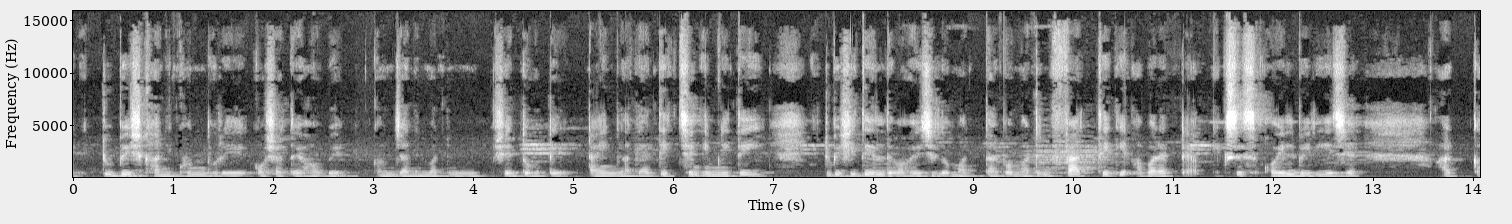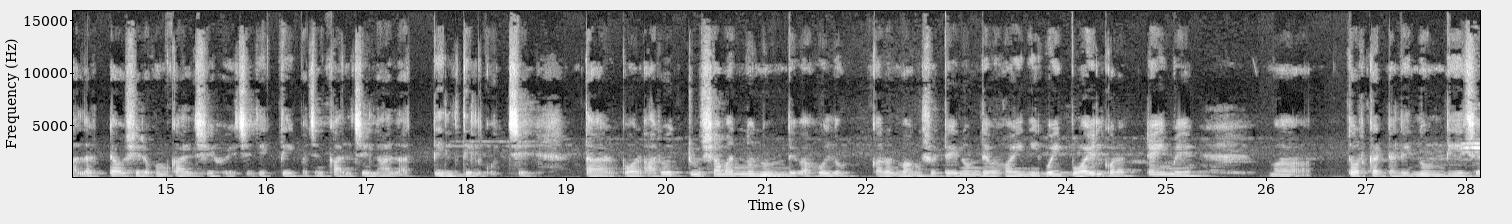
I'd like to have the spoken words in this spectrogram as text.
একটু বেশ খানিক্ষণ ধরে কষাতে হবে। কারণ জানেন মাটন সেদ্ধ হতে টাইম লাগে। আর দেখছেন এমনিতেই একটু বেশি তেল দেওয়া হয়েছিল তারপর মাটন ফ্যাট থেকে আবার একটা এক্সেস অয়েল বেরিয়েছে। আর কালারটাও সেরকম কালচে হয়েছে, দেখতেই পাচ্ছেন কালচে লাল আর তেল তেল করছে। তারপর আরও একটু সামান্য নুন দেওয়া হলো, কারণ মাংসটায় নুন দেওয়া হয়নি। ওই বয়েল করার টাইমে মা তরকার ডালে নুন দিয়েছে।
